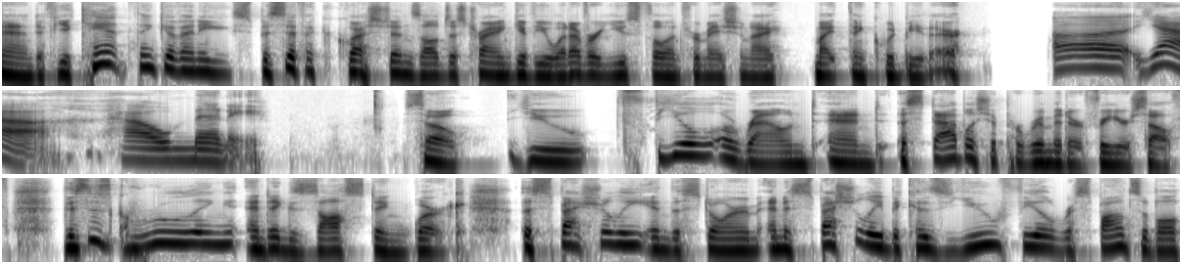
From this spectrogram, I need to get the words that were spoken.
And if you can't think of any specific questions, I'll just try and give you whatever useful information I might think would be there. Uh, yeah. How many? So you feel around and establish a perimeter for yourself. This is grueling and exhausting work, especially in the storm, and especially because you feel responsible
